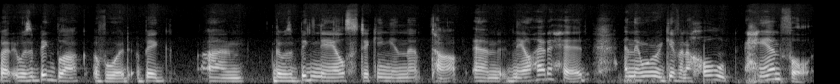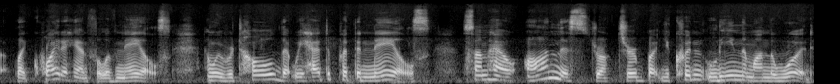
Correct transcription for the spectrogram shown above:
but it was a big block of wood, a big, um, there was a big nail sticking in the top, and the nail had a head, and then we were given a whole handful, like quite a handful of nails. And we were told that we had to put the nails somehow on this structure, but you couldn't lean them on the wood.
